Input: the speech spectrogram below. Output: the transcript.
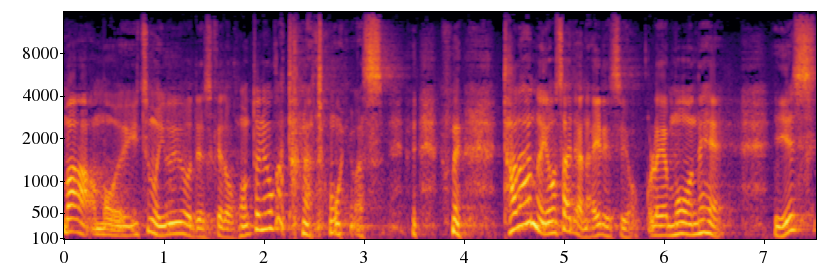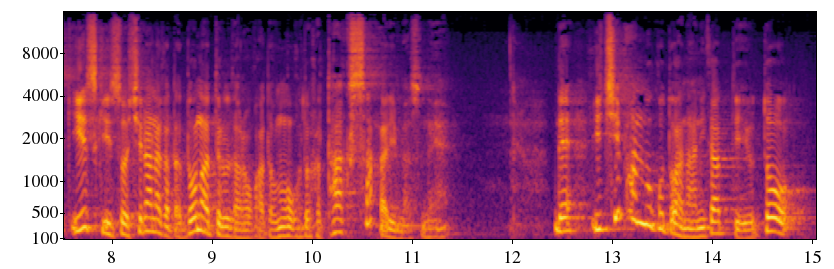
まあもういつも言うようですけど本当に良かったなと思います。ただの良さじゃないですよ。これもうねイエスイエス・キリストを知らなかったらどうなってるだろうかと思うことがたくさんありますね。で一番のことは何かっていうと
